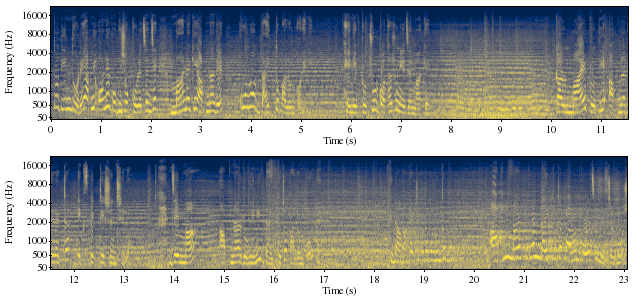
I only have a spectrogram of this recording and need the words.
এতদিন ধরে আপনি অনেক অভিযোগ করেছেন যে মা নাকি আপনাদের কোনো দায়িত্ব পালন করেনি। হে নিয়ে প্রচুর কথা শুনিয়েছেন মাকে। কারণ মায়ের প্রতি আপনাদের একটা এক্সপেকটেশন ছিল যে মা আপনার রোহিণীর দায়িত্বটা পালন করবে। কিন্তু আমাকে একটা কথা বলুন তো, আপনি মায়ের কোন দায়িত্বটা পালন করেছেন মিস্টার ঘোষ?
